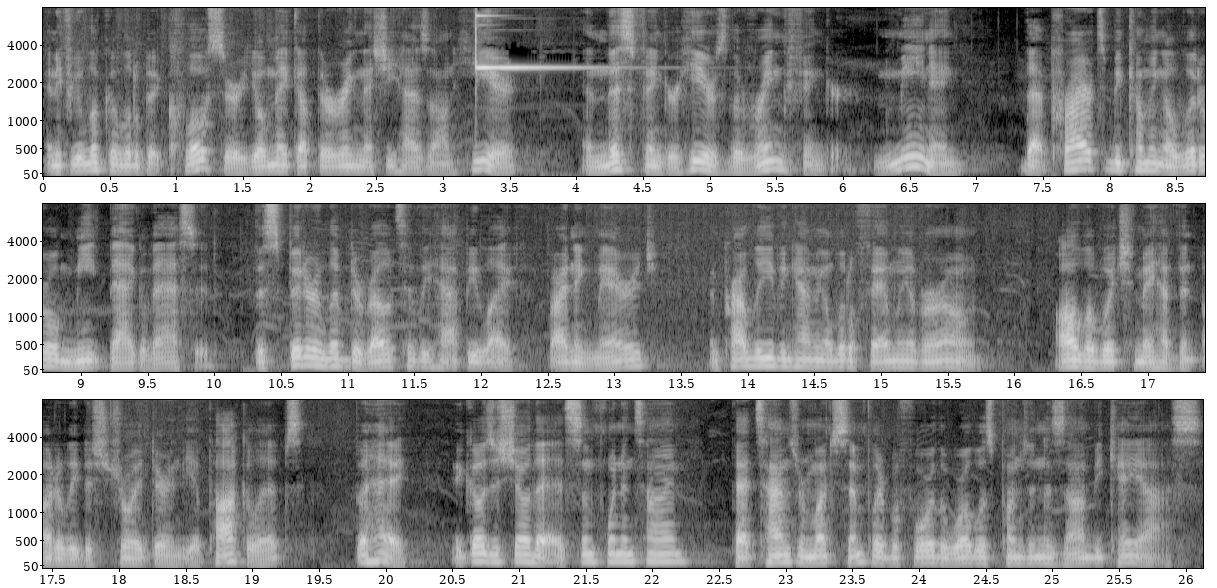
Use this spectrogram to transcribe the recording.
And if you look a little bit closer, you'll make out the ring that she has on here, and this finger here is the ring finger, meaning that prior to becoming a literal meat bag of acid, the spitter lived a relatively happy life, finding marriage, and probably even having a little family of her own, all of which may have been utterly destroyed during the apocalypse, but hey, it goes to show that at some point in time, that times were much simpler before the world was plunged into zombie chaos.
